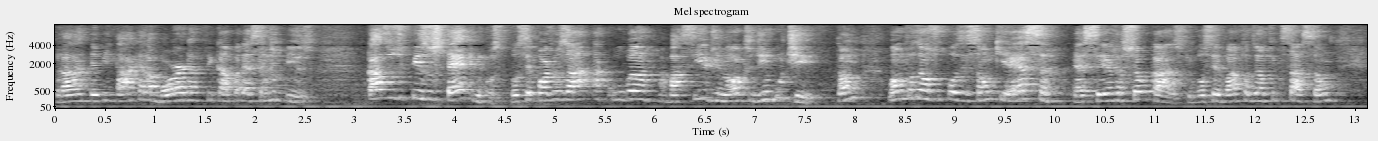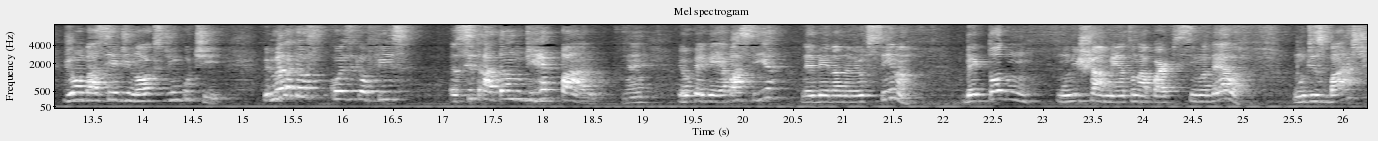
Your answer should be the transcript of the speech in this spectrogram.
para evitar aquela borda ficar aparecendo no piso. Casos de pisos técnicos, você pode usar a cuba, a bacia de inox de embutir. Então, vamos fazer uma suposição que essa é, seja o seu caso, que você vai fazer uma fixação de uma bacia de inox de embutir. Primeira coisa que eu fiz, eh, se tratando de reparo, né? eu peguei a bacia, levei lá na minha oficina, dei todo um, um lixamento na parte de cima dela, um desbaste,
